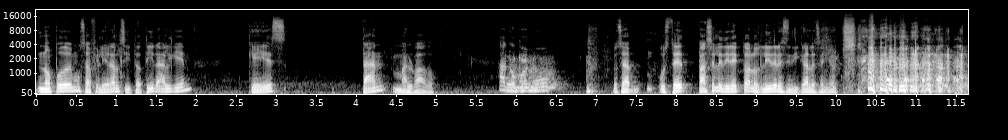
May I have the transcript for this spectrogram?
no podemos afiliar al Citatir a alguien que es tan malvado. Ah, ¿Por ¿cómo qué no? no? O sea, usted pásele directo a los líderes sindicales, señor.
